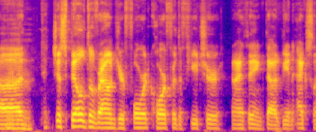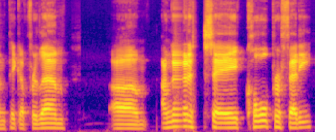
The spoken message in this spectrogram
Uh, mm-hmm. Just build around your forward core for the future, and I think that would be an excellent pickup for them. Um, I'm going to say Cole Perfetti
